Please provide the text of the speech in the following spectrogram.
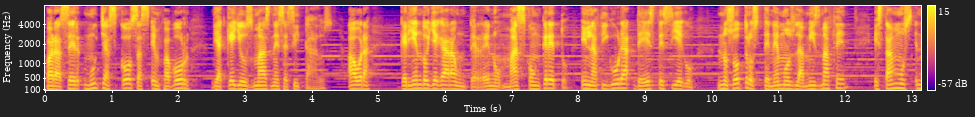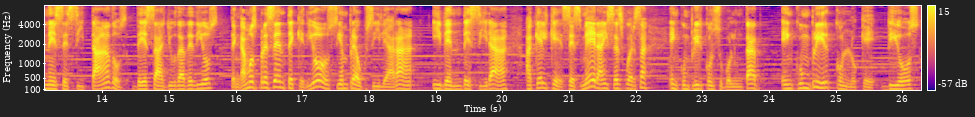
para hacer muchas cosas en favor de aquellos más necesitados. Ahora, queriendo llegar a un terreno más concreto en la figura de este ciego, nosotros tenemos la misma fe, estamos necesitados de esa ayuda de Dios, tengamos presente que Dios siempre auxiliará y bendecirá a aquel que se esmera y se esfuerza en cumplir con su voluntad, en cumplir con lo que Dios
